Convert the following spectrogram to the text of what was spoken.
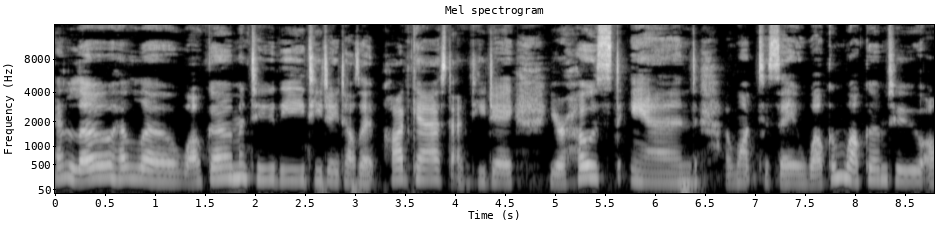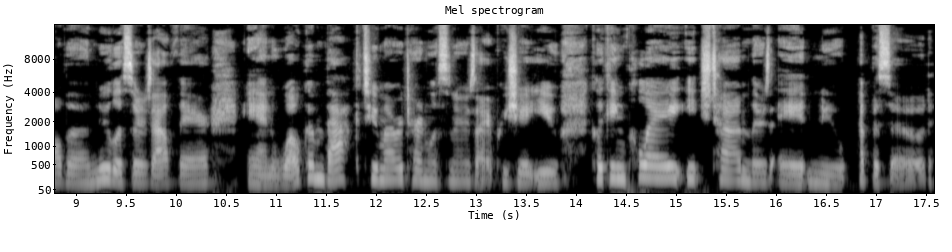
Hello, hello. Welcome to the TJ Tells It podcast. I'm TJ, your host, and I want to say welcome, welcome to all the new listeners out there, and welcome back to my return listeners. I appreciate you clicking play each time there's a new episode.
